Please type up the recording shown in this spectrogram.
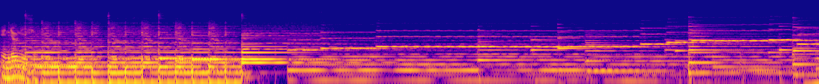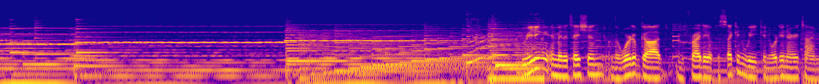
Indonesia. Reading and meditation on the Word of God on Friday of the second week in Ordinary Time,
